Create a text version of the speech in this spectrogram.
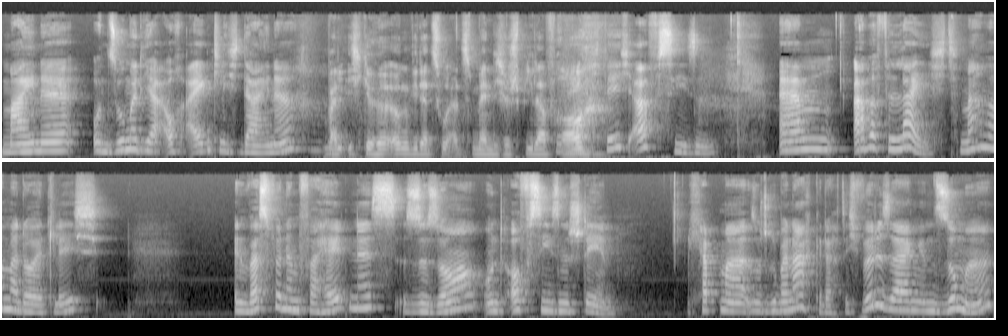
meine und somit ja auch eigentlich deine Weil ich gehöre irgendwie dazu als männliche Spielerfrau. Richtig, Off-Season. Ähm, aber vielleicht machen wir mal deutlich, in was für einem Verhältnis Saison und Off-Season stehen. Ich habe mal so drüber nachgedacht. Ich würde sagen, in Summe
